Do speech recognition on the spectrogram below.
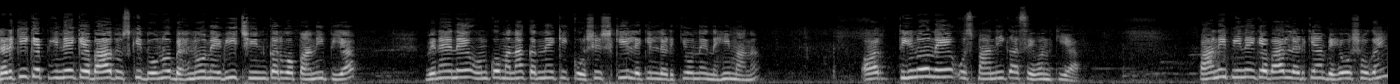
लड़की के पीने के बाद उसकी दोनों बहनों ने भी छीनकर वो पानी पिया। विनय ने उनको मना करने की कोशिश की, लेकिन लड़कियों ने नहीं माना। और तीनों ने उस पानी का सेवन किया। पानी पीने के बाद लड़कियाँ बेहोश हो गईं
